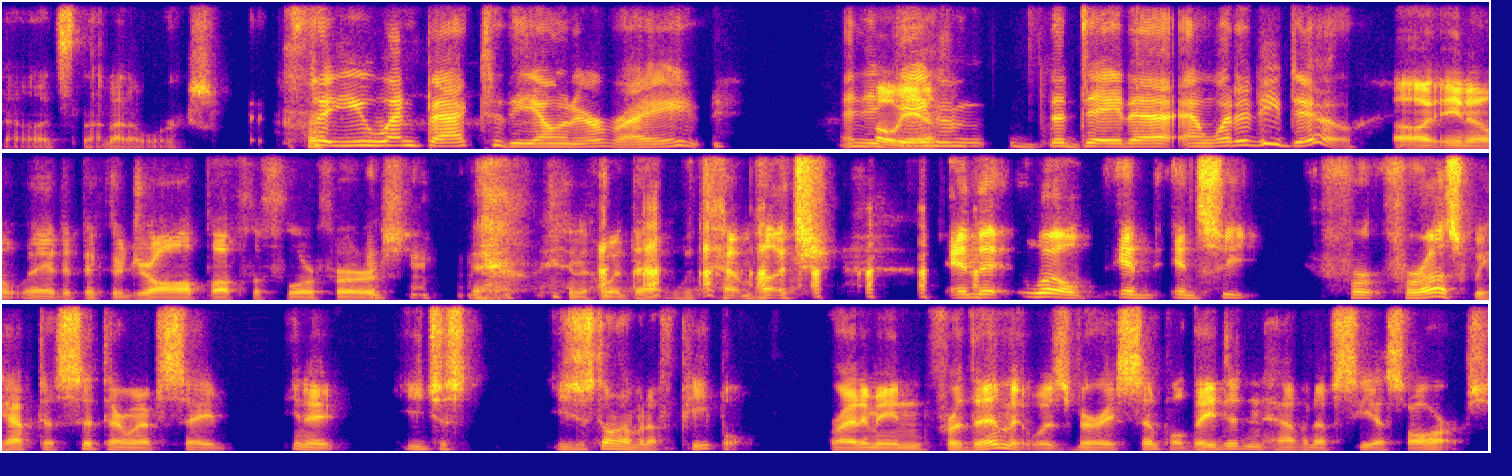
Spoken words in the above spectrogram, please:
no that's not how it works so you went back to the owner right and you oh, gave yeah. him the data, and what did he do? Uh, you know, they had to pick their jaw up off the floor first. you know, with that with that much, and that well, and and see, for for us, we have to sit there and we have to say, you know, you just you just don't have enough people, right? I mean, for them, it was very simple. They didn't have enough CSRs,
